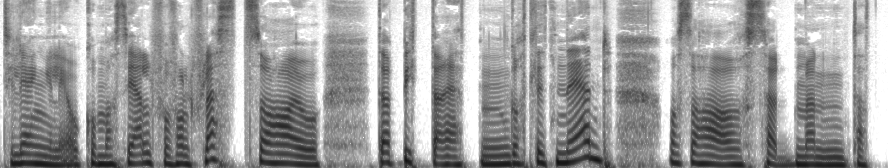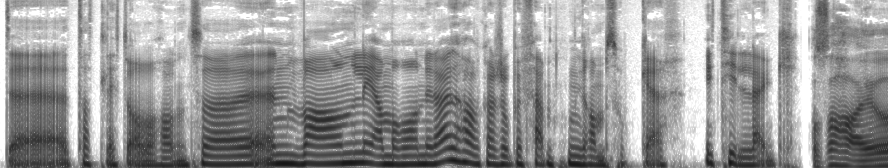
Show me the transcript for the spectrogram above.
si, tilgjengelig og kommersiell for folk flest, så har jo der bitterheten gått litt ned, og så har sødmen tatt, eh, tatt litt overhånd. Så en vanlig Amarone i dag har kanskje oppi 15 gram sukker i tillegg. Og så har jo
